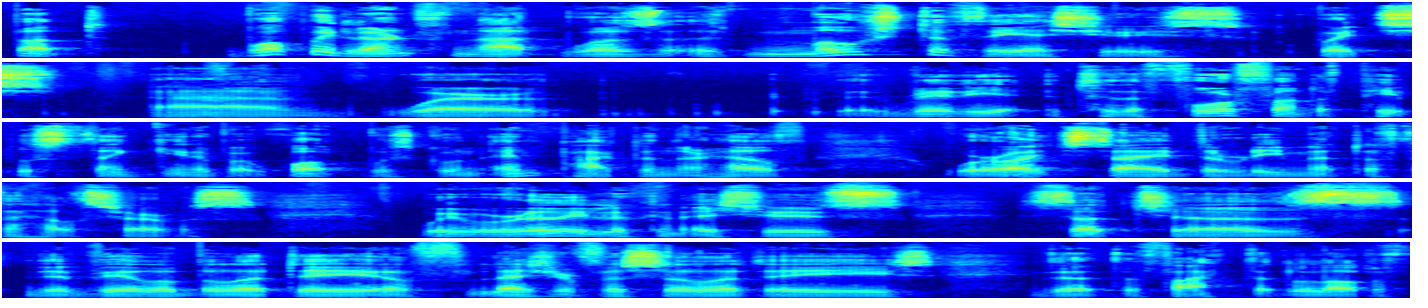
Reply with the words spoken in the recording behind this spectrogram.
but what we learned from that was that most of the issues which uh, were really to the forefront of people's thinking about what was going to impact on their health were outside the remit of the health service. We were really looking at issues such as the availability of leisure facilities, the, the fact that a lot of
